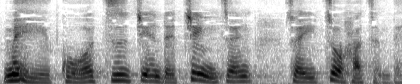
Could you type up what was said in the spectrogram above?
美国之间的竞争，所以做好准备。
